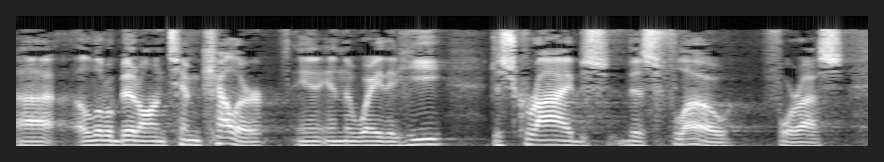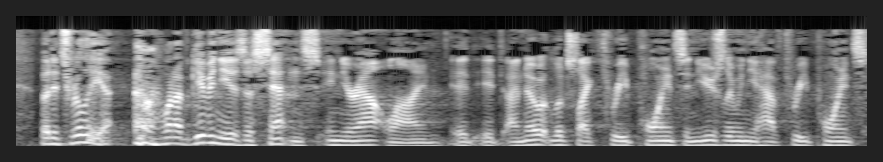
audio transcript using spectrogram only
uh, a little bit on Tim Keller in, in, the way that he describes this flow for us. But it's really, what I've given you is a sentence in your outline. It, it, I know it looks like three points, and usually when you have three points,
